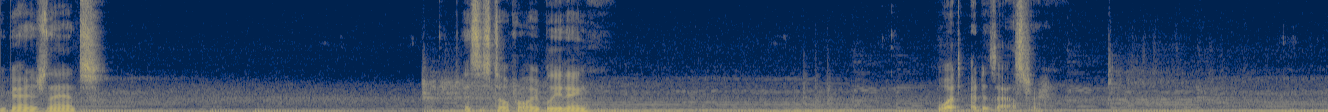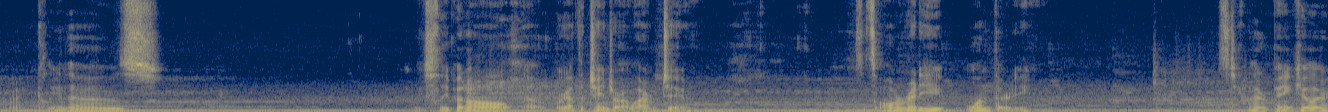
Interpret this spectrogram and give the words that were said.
Rebandage that. This is still probably bleeding. What a disaster. Alright, clean those. Can we sleep at all? No, we're gonna have to change our alarm too. It's already 1.30. Let's take another painkiller.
